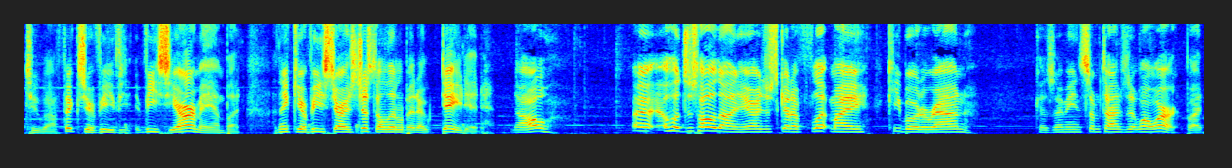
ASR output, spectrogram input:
to uh, fix your v VCR, man. But I think your VCR is just a little bit outdated. No. Uh, just hold on here. I just gotta flip my keyboard around. Because, I mean, sometimes it won't work, but,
